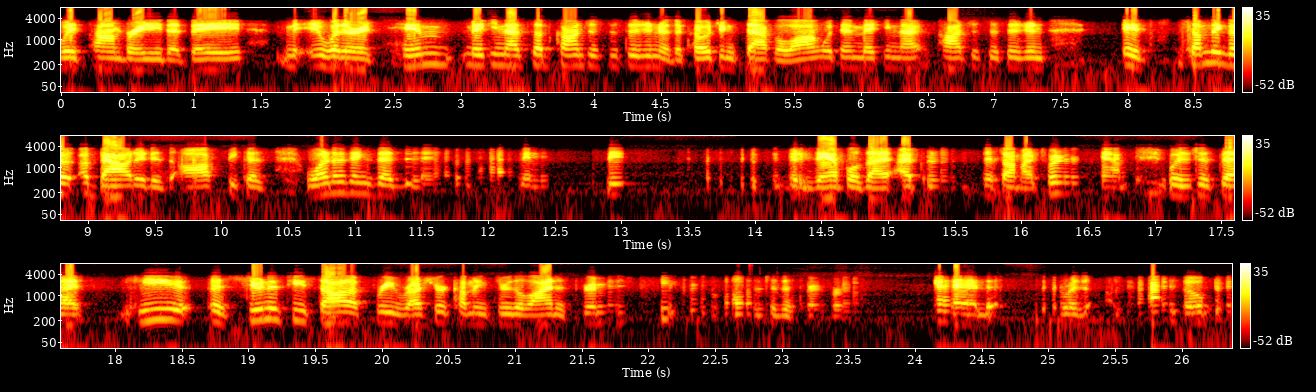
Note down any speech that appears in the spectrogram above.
with Tom Brady that they, whether it's him making that subconscious decision or the coaching staff along with him making that conscious decision, it's something about it is off because one of the things that good examples I, I put this on my Twitter account was just that he, as soon as he saw a free rusher coming through the line of scrimmage, he threw the ball into the third row, and there was open,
